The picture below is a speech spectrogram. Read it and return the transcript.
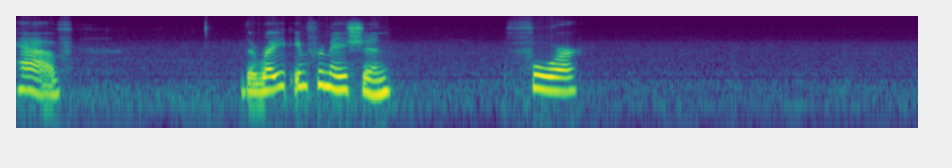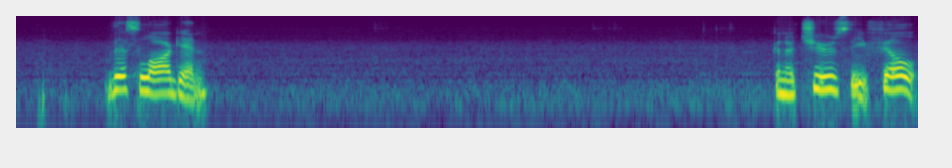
have the right information for this login. Going to choose the fill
